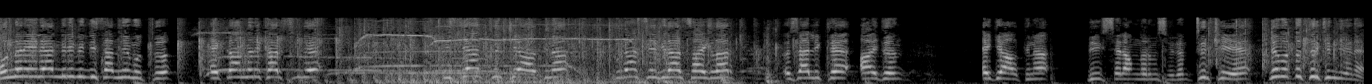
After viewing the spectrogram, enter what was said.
onları eğlendirebildiysem ne mutlu. Ekranları karşısında izleyen Türkiye halkına buradan sevgiler saygılar. Özellikle Aydın, Ege halkına büyük selamlarımı söylüyorum. Türkiye'ye ne mutlu Türk'üm diyene.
